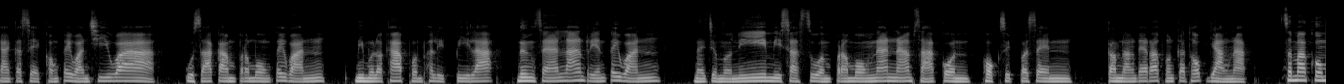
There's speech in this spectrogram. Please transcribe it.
การเกษตรของไต้หวันชี้ว่า อุตสาหกรรมประมงไต้หวันมีมูลค่าผลผลิตปีละ1แสนล้านเหรียญไต้หวัน ในจำนวนนี้มีสัดส่วนประมงน่านน้ำสากล 60%กำลังได้รับผลกระทบอย่างหนัก สมาคม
